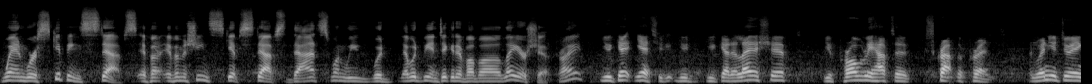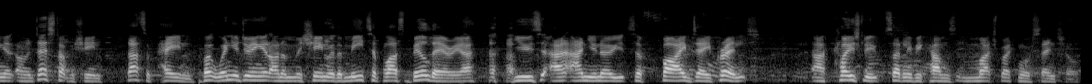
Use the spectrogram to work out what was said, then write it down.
when we're skipping steps, if a, if a machine skips steps, that's when we would that would be indicative of a layer shift, right? you get yes, you, you, you get a layer shift. You probably have to scrap the print. And when you're doing it on a desktop machine, that's a pain. But when you're doing it on a machine with a meter plus build area, use and, and you know it's a five day print, uh, closed loop suddenly becomes much much more essential.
